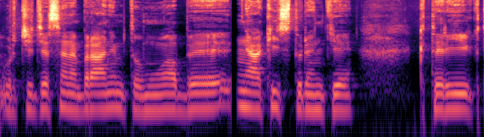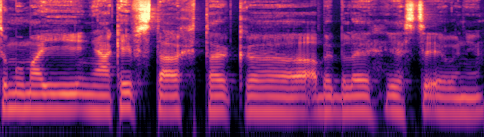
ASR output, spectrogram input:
určitě se nebráním tomu, aby nějaký studenti, kteří k tomu mají nějaký vztah, tak eh, aby byli jezdci i oni.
